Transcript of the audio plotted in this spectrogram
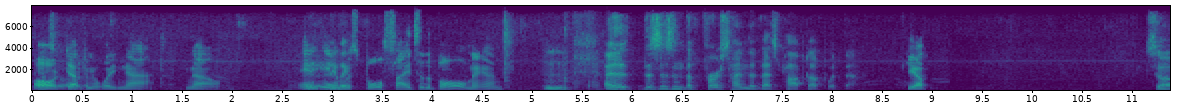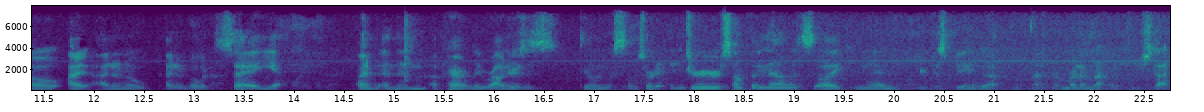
Oh, definitely not. No. And, and, and it like, was both sides of the ball, man. Mm-hmm. And this isn't the first time that that's popped up with them. Yep. So I, I don't know I don't know what to say. Yeah. And and then apparently Rodgers is dealing with some sort of injury or something now. It's like, man, you're just being a. Never mind, I'm not going to finish that.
